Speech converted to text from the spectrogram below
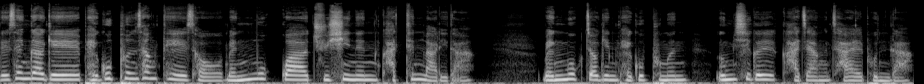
내 생각에 배고픈 상태에서 맹목과 주시는 같은 말이다. 맹목적인 배고픔은 음식을 가장 잘 본다.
